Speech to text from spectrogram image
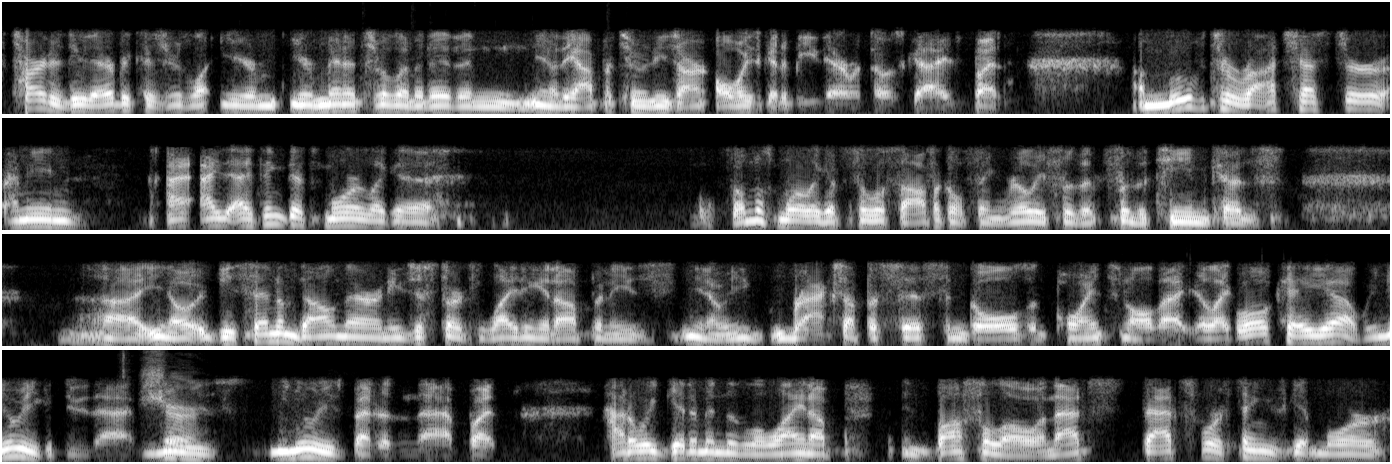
it's hard to do there because your your your minutes are limited, and you know the opportunities aren't always going to be there with those guys. But a move to Rochester, I mean, I, I think that's more like a it's almost more like a philosophical thing, really, for the for the team because. Uh, you know, if you send him down there and he just starts lighting it up and he's, you know, he racks up assists and goals and points and all that, you're like, well, okay, yeah, we knew he could do that. We sure. Knew he's, we knew he's better than that. But how do we get him into the lineup in Buffalo? And that's that's where things get more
